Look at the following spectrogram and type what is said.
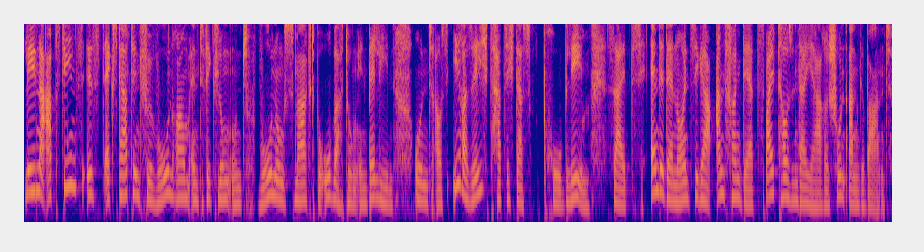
Lena Abstins ist Expertin für Wohnraumentwicklung und Wohnungsmarktbeobachtung in Berlin. Und aus ihrer Sicht hat sich das Problem seit Ende der 90er, Anfang der 2000er Jahre schon angebahnt.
